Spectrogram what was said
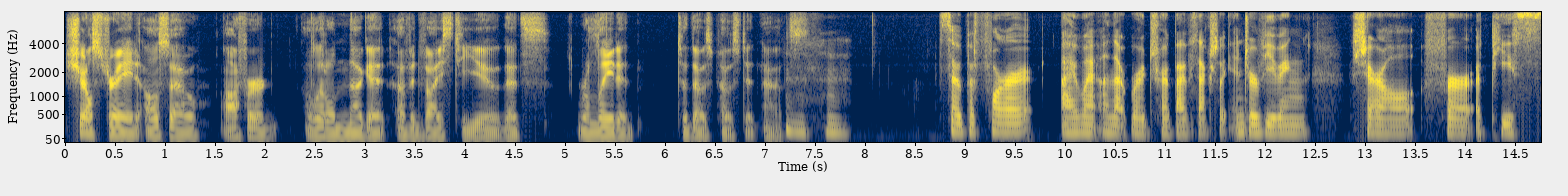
Cheryl Strayed also offered a little nugget of advice to you that's related to those post it notes. So before I went on that road trip, I was actually interviewing Cheryl for a piece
